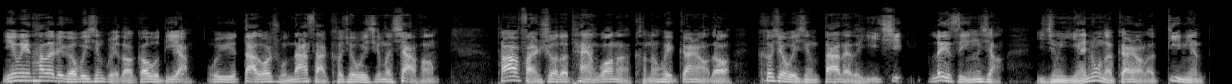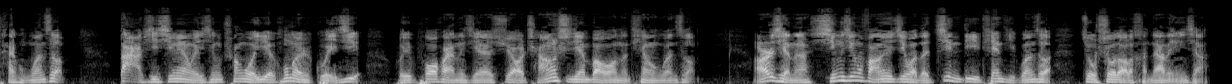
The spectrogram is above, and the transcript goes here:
因为它的这个卫星轨道高度低啊，位于大多数 NASA 科学卫星的下方，它反射的太阳光呢可能会干扰到科学卫星搭载的仪器，类似影响。已经严重的干扰了地面太空观测，大批星链卫星穿过夜空的轨迹，会破坏那些需要长时间曝光的天文观测，而且呢，行星防御计划的近地天体观测就受到了很大的影响。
